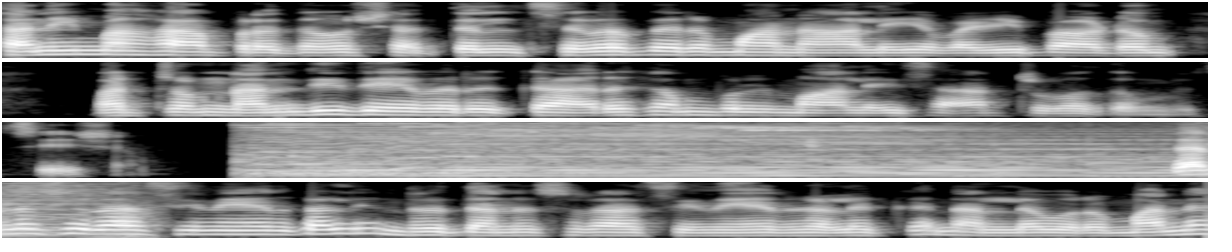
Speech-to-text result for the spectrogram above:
சனி மகா பிரதோஷத்தில் சிவபெருமான் ஆலய வழிபாடும் மற்றும் நந்தி தேவருக்கு அருகம்புல் மாலை சாற்றுவதும் விசேஷம். தனுசு ராசி நேர்கள் இன்று தனுசு ராசி நேர்களுக்கு நல்ல ஒரு மன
